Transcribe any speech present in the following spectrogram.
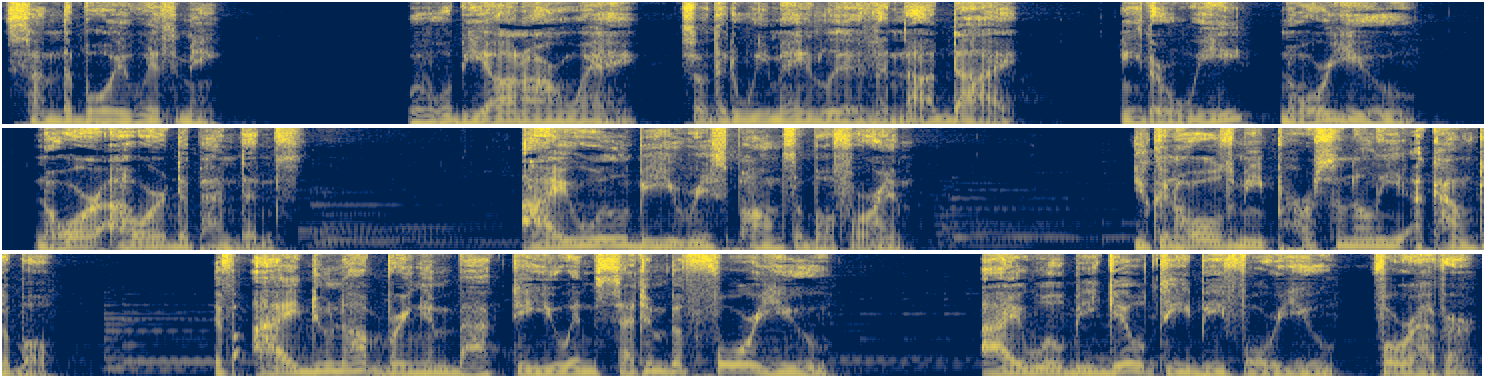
Send the boy with me. We will be on our way, so that we may live and not die, neither we, nor you, nor our dependents. I will be responsible for him. You can hold me personally accountable. If I do not bring him back to you and set him before you, I will be guilty before you forever.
